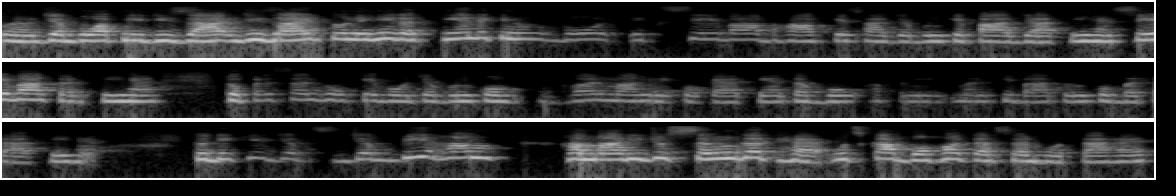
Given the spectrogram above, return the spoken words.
जब वो अपनी डिज़ायर डिज़ायर तो नहीं रखती हैं, लेकिन वो एक सेवा भाव के साथ जब उनके पास जाती हैं, सेवा करती हैं तो प्रसन्न होके वो जब उनको वर मांगने को कहते हैं, तब वो अपनी मन की बात उनको बताती हैं। तो देखिए, जब जब भी हम, हमारी जो संगत है, उसका बहुत असर होता है।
